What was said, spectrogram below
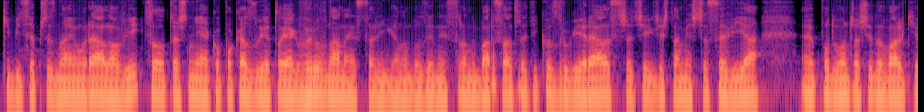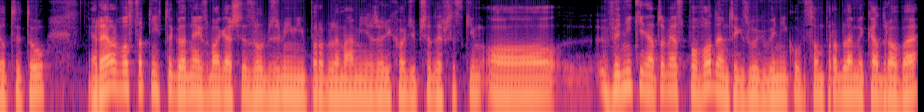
kibice przyznają Realowi, co też niejako pokazuje to, jak wyrównana jest ta liga, no bo z jednej strony Barca, Atletico, z drugiej Real, z trzeciej gdzieś tam jeszcze Sevilla e, podłącza się do walki o tytuł. Real w ostatnich tygodniach zmaga się z olbrzymimi problemami, jeżeli chodzi przede wszystkim o wyniki, natomiast powodem tych złych wyników są problemy kadrowe.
